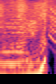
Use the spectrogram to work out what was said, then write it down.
Yeah.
